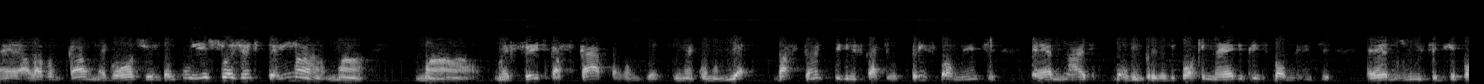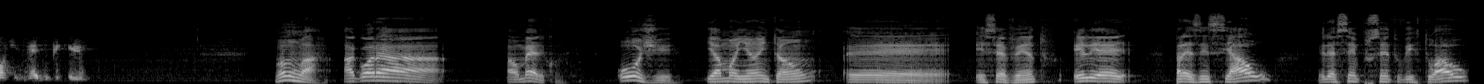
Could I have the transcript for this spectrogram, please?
é, alavancar um negócio. Então, com isso, a gente tem uma, uma, uma, um efeito cascata, vamos dizer assim, na economia bastante significativo, principalmente é, nas, nas empresas de porte médio, principalmente é, nos municípios de porte médio e pequeno. Vamos lá. Agora, Almérico, hoje e amanhã, então, é, esse evento, ele é presencial, ele é 100% virtual?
